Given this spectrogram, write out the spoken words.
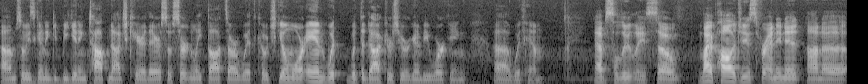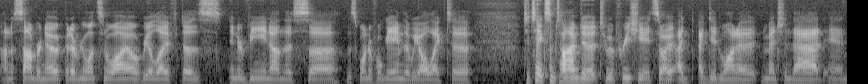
Um, so he's going to be getting top-notch care there. So certainly thoughts are with Coach Gilmore and with with the doctors who are going to be working uh, with him. Absolutely. So my apologies for ending it on a on a somber note, but every once in a while, real life does intervene on this uh, this wonderful game that we all like to to take some time to, to appreciate. So I, I, I did want to mention that, and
